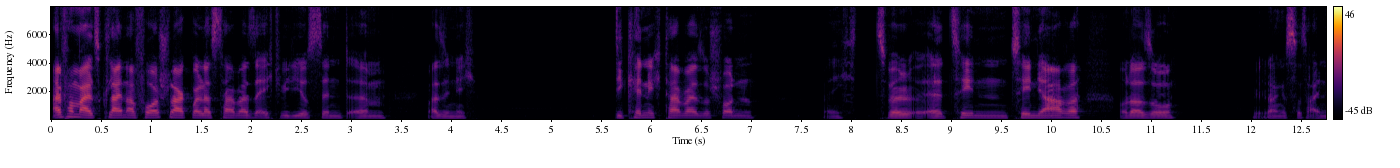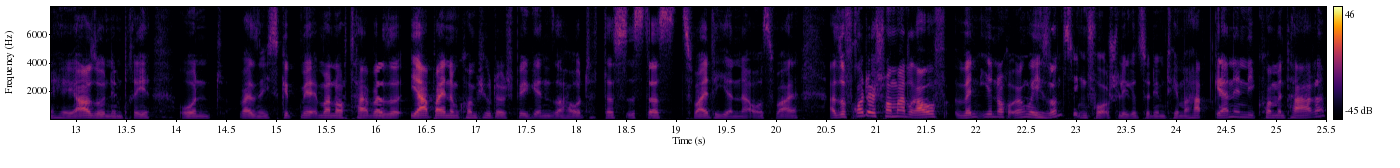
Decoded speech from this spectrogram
Einfach mal als kleiner Vorschlag, weil das teilweise echt Videos sind, ähm, weiß ich nicht. Die kenne ich teilweise schon, wenn ich zwölf, äh, zehn, zehn Jahre oder so wie lange ist das eine her? Ja, so in dem Dreh. Und weiß nicht, es gibt mir immer noch teilweise, ja, bei einem Computerspiel Gänsehaut. Das ist das zweite hier in der Auswahl. Also freut euch schon mal drauf, wenn ihr noch irgendwelche sonstigen Vorschläge zu dem Thema habt, gerne in die Kommentare.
